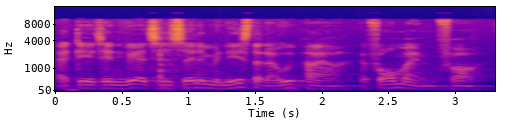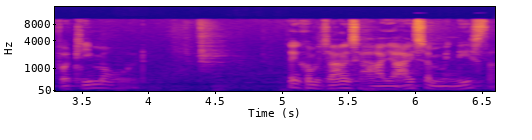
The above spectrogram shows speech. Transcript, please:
at det er til enhver tid siddende minister, der udpeger formanden for, for Klimarådet. Den kompetence har jeg som minister.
